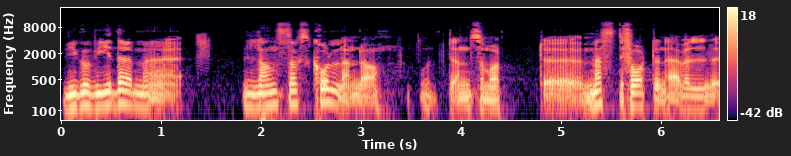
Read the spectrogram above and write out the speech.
Vi går vidare med landslagskollen då. Och den som varit mest i farten är väl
